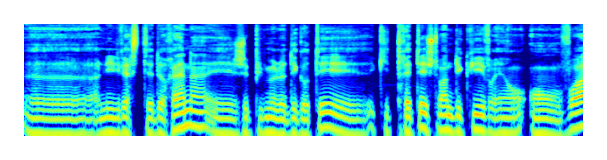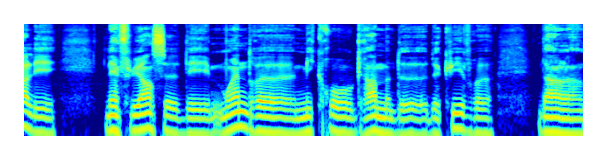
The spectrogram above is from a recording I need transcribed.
à l'université de Rennes, et j'ai pu me le dégoter, qui traitait justement du cuivre. Et on, voit l'influence des moindres microgrammes de, cuivre dans,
